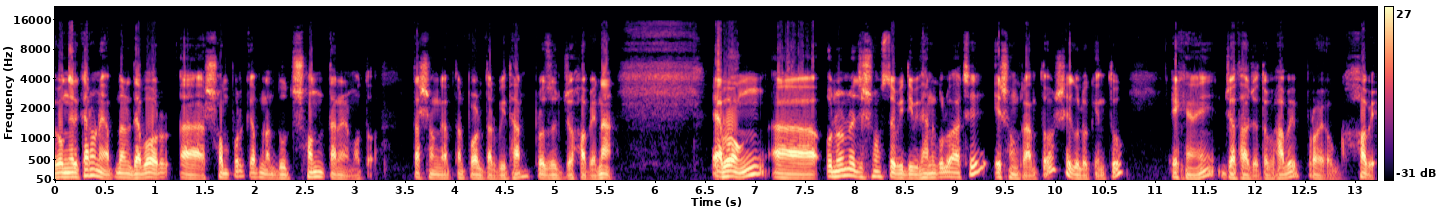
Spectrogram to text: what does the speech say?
এবং এর কারণে আপনার দেবর সম্পর্কে আপনার দুধ সন্তানের মতো। তার সঙ্গে আপনার পর্দার বিধান প্রযোজ্য হবে না। এবং অন্যান্য যে সমস্ত বিধিবিধানগুলো আছে এ সংক্রান্ত সেগুলো কিন্তু এখানে যথাযথভাবে প্রয়োগ হবে।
